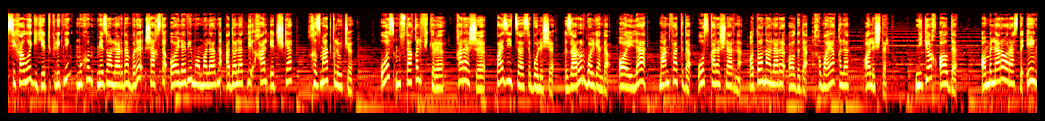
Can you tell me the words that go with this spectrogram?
Psixologik yetuklikning muhim mezonlaridan biri shaxsda oilaviy muammolarni adolatli hal etishga xizmat qiluvchi. O'z mustaqil fikri qarashi pozitsiyasi bo'lishi zarur bo'lganda oila manfaatida o'z qarashlarini ota onalari oldida himoya qila olishdir. Nikoh oldi omillari orasida eng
